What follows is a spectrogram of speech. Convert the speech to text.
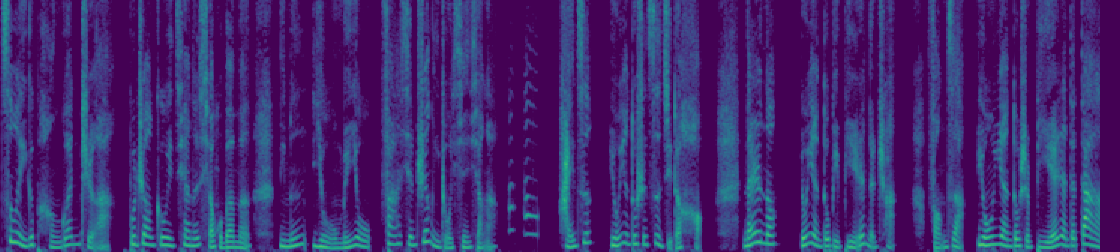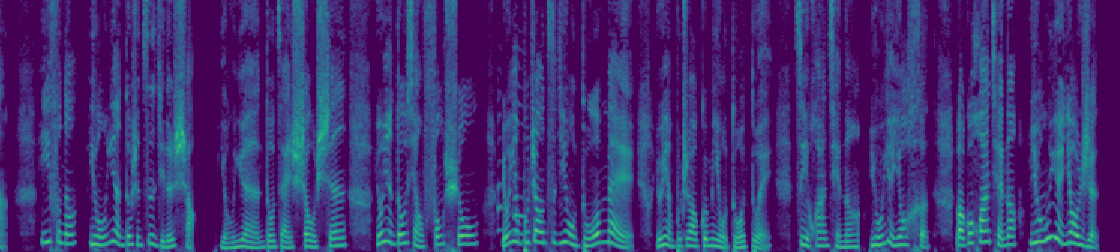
作为一个旁观者啊，不知道各位亲爱的小伙伴们，你们有没有发现这样一种现象啊？孩子永远都是自己的好，男人呢永远都比别人的差，房子啊永远都是别人的大，衣服呢永远都是自己的少，永远都在瘦身，永远都想丰胸，永远不知道自己有多美，永远不知道闺蜜有多怼，自己花钱呢永远要狠，老公花钱呢永远要忍，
